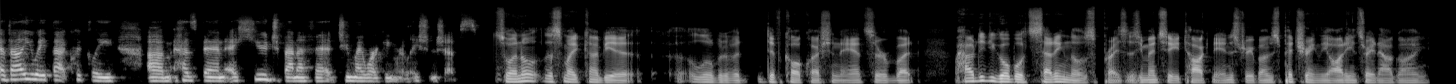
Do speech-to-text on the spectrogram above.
evaluate that quickly um, has been a huge benefit to my working relationships. So I know this might kind of be a, a little bit of a difficult question to answer, but how did you go about setting those prices? You mentioned you talked to industry, but I'm just picturing the audience right now going,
